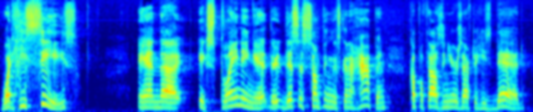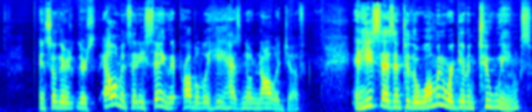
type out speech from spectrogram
what he sees and uh, explaining it. There, this is something that's going to happen a couple thousand years after he's dead and so there, there's elements that he's saying that probably he has no knowledge of. And he says, And to the woman were given two wings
